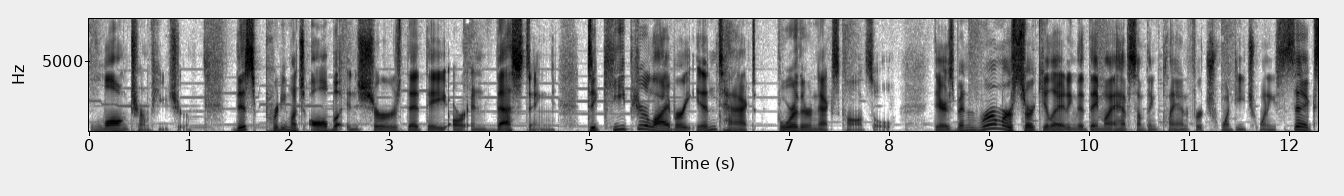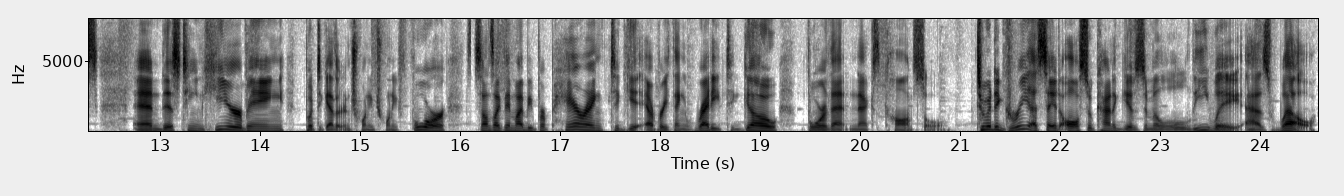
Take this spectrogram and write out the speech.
long term future. This pretty much all but ensures that they are investing to keep your library intact for their next console. There's been rumors circulating that they might have something planned for 2026, and this team here being put together in 2024 sounds like they might be preparing to get everything ready to go for that next console to a degree, I'd say it also kind of gives them a little leeway as well.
